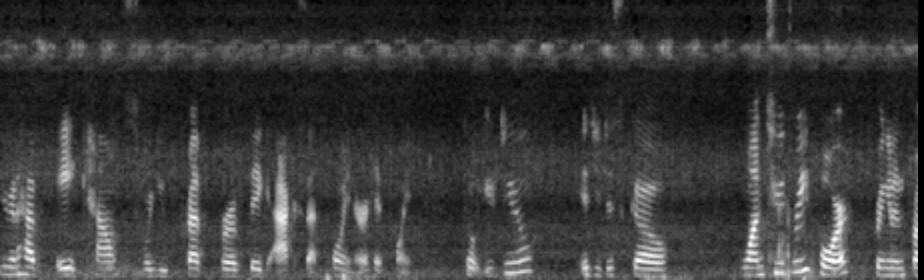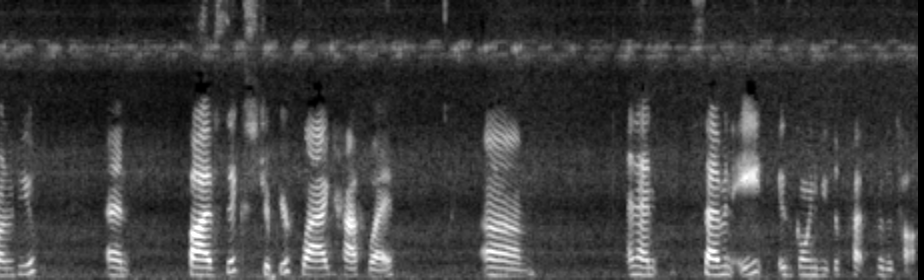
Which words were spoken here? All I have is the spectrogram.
you're gonna have eight counts where you prep for a big accent point or a hit point. So what you do is you just go one, two, three, four, bring it in front of you, and five, six, strip your flag halfway. Um, and then seven, eight is going to be the prep for the toss.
